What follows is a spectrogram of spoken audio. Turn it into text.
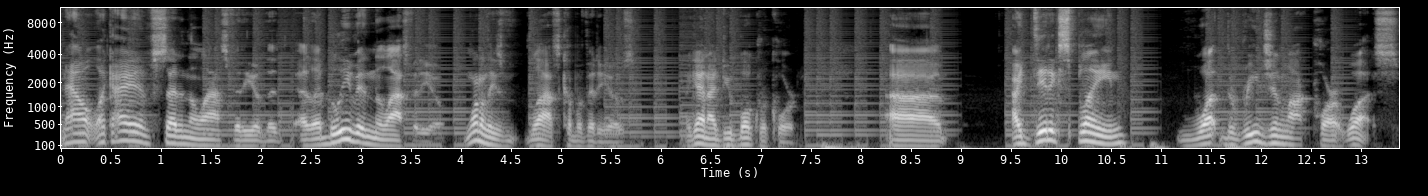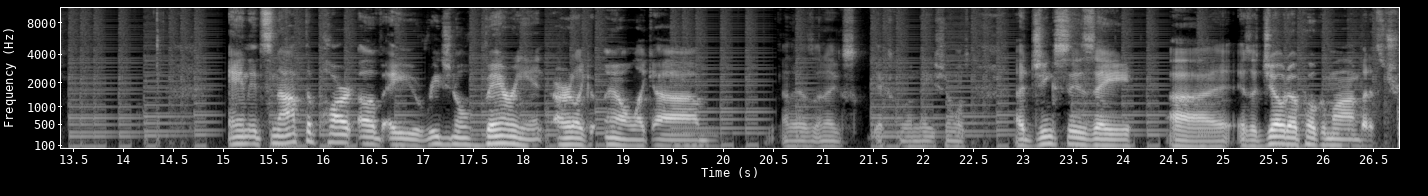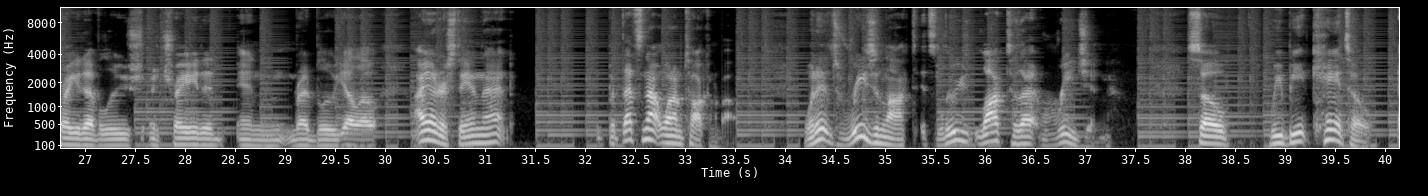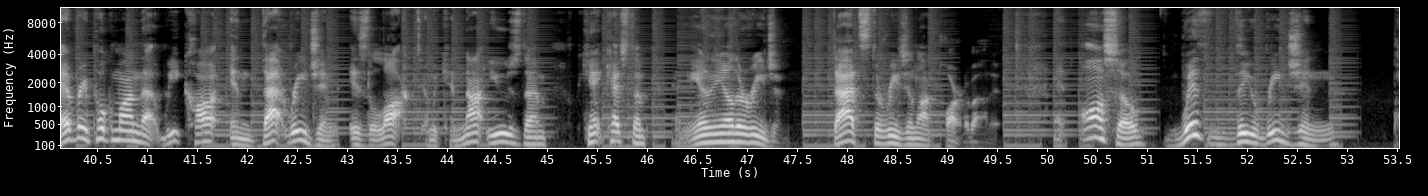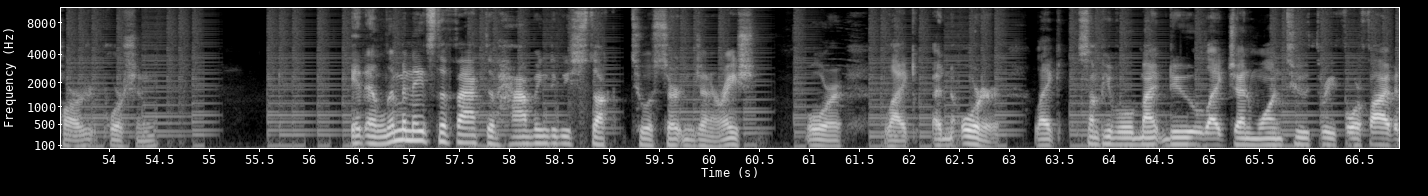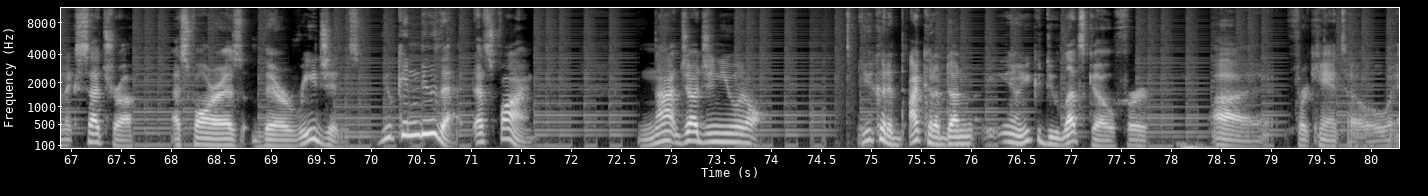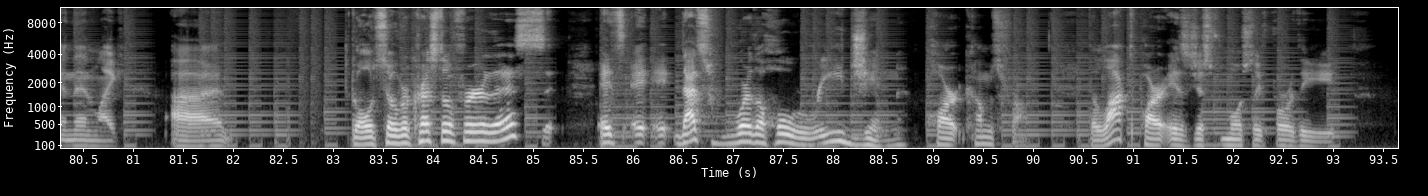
Now, like I have said in the last video, that I believe in the last video, one of these last couple videos, again, I do bulk record. Uh, I did explain what the region lock part was. And it's not the part of a regional variant, or like, you know, like, um, there's an ex explanation was, a Jynx is a uh, is a Johto Pokemon, but it's trade evolution, traded in red, blue, yellow. I understand that, but that's not what I'm talking about. When it's region locked, it's locked to that region. So we beat Kanto. Every Pokemon that we caught in that region is locked, and we cannot use them. We can't catch them in any other region. That's the region lock part about it. And also, with the region part portion, it eliminates the fact of having to be stuck to a certain generation or like an order. Like some people might do like Gen 1, 2, 3, 4, 5, and etc. as far as their regions. You can do that. That's fine. Not judging you at all. You could have I could have done you know, you could do Let's Go for uh for Kanto and then like uh gold, silver, crystal for this. It's it, it, that's where the whole region part comes from. The locked part is just mostly for the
